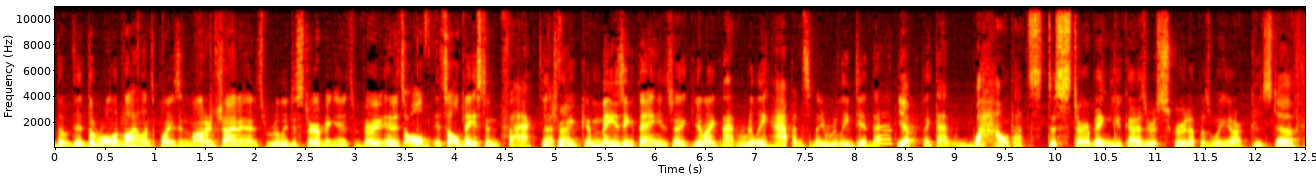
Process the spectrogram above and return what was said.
the, the, the role that violence plays in modern China, and it's really disturbing, and it's very, and it's all it's all based in fact. That's That's, right. the amazing thing. It's like you're like that really happened. Somebody really did that. Yep. Like that. Wow, that's disturbing. You guys are as screwed up as we are. Good stuff.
